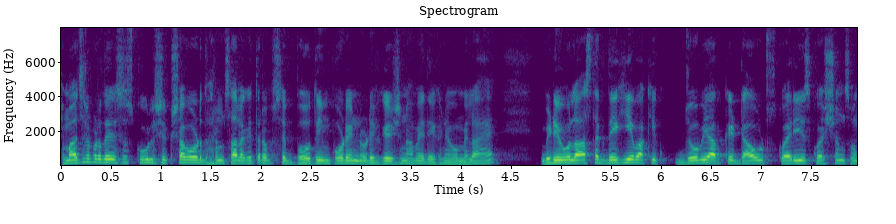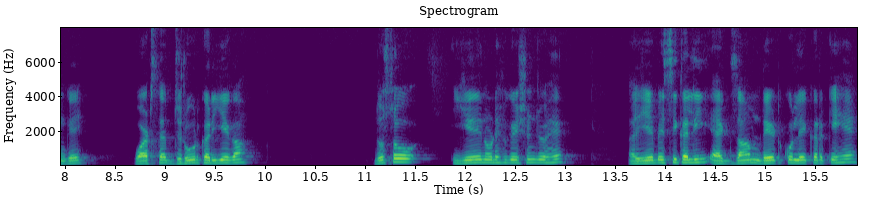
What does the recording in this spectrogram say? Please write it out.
हिमाचल प्रदेश स्कूल शिक्षा बोर्ड धर्मशाला की तरफ़ से बहुत ही इंपॉर्टेंट नोटिफिकेशन हमें देखने को मिला है। वीडियो को लास्ट तक देखिए, बाकी जो भी आपके डाउट्स क्वेरीज क्वेश्चंस होंगे व्हाट्सएप ज़रूर करिएगा। दोस्तों, ये नोटिफिकेशन जो है, ये बेसिकली एग्ज़ाम डेट को लेकर के है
